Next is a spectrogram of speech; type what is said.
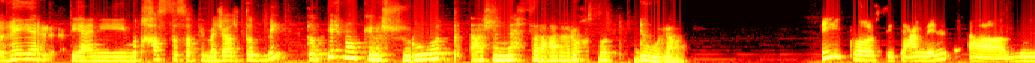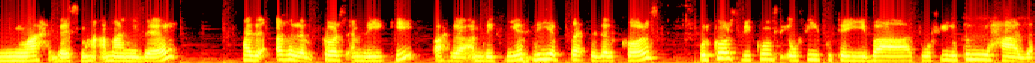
غير يعني متخصصة في مجال طبي. طب إيش ممكن الشروط عشان نحصل على رخصة دولة؟ في course يتعمل من واحدة اسمها Amani Birth هذا أغلب course أمريكي واحدة أمريكية فهي بتعطي ذا ال course. وال course بيكون فيه وفيه كتيبات وفيه كل حاجة.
